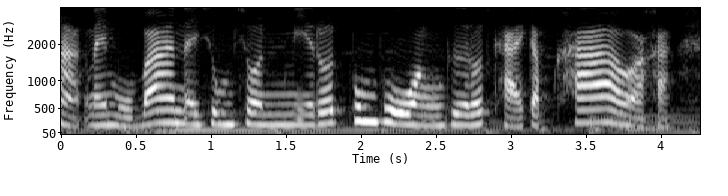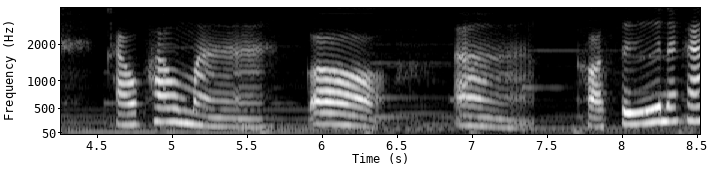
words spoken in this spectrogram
หากในหมู่บ้านในชุมชนมีรถพุ่มพวง คือรถขายกับข้าวอะค่ะเขาเข้ามาก็ ขอซื้อนะคะ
